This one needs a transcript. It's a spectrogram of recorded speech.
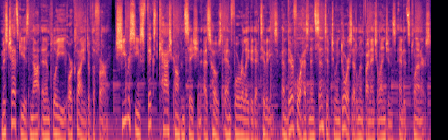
Ms. Chatzky is not an employee or client of the firm. She receives fixed cash compensation as host and for related activities, and therefore has an incentive to endorse Edelman Financial Engines and its planners.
